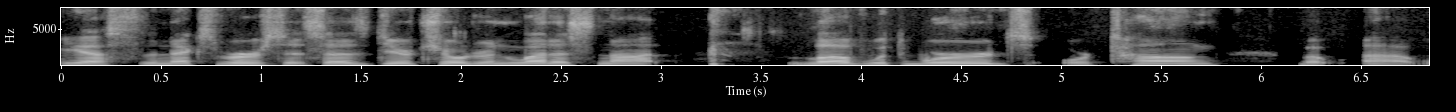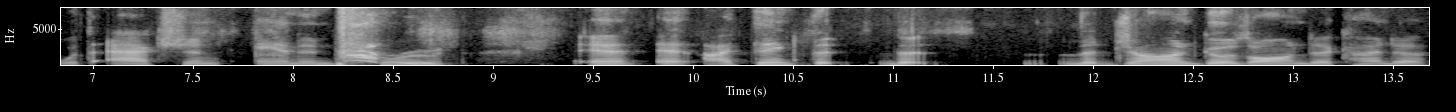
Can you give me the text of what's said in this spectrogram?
yes, the next verse. It says, "Dear children, let us not love with words or tongue, but uh, with action and in truth." And and I think that that that John goes on to kind of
